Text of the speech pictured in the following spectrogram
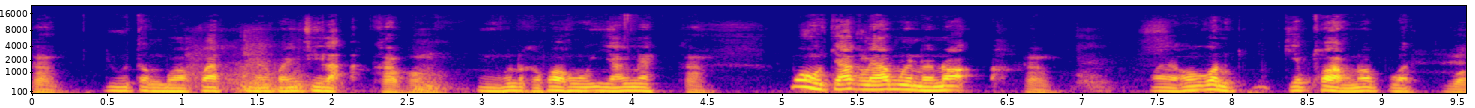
ครับ อยู่ต้องบอกวัดอย่างไปจังซี่ล่ะครับผม อืมมันก็พ่อฮู้อีหยังเนี่ยครับ บ่ฮู้จักแล้วมื้อนั้นเนาะครับว่าของคนเก็บท้องเนาะปวด บ่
